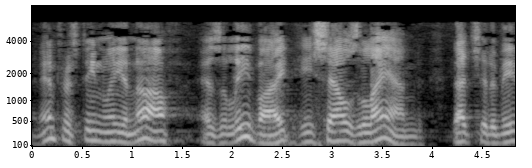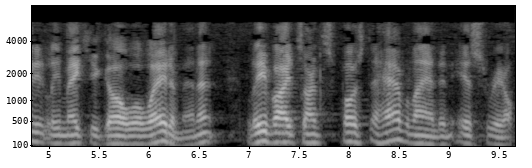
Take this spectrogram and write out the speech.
And interestingly enough, as a Levite, he sells land. That should immediately make you go, well, wait a minute. Levites aren't supposed to have land in Israel.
